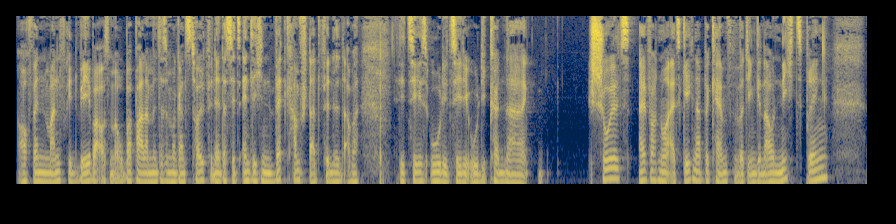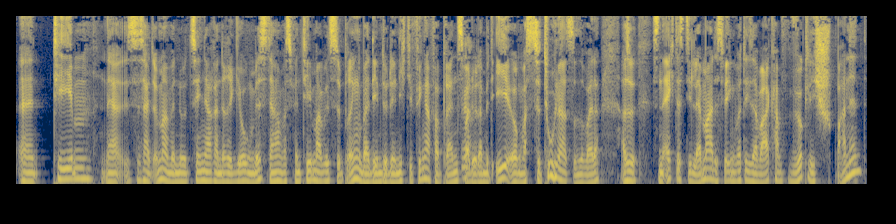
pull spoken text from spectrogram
auch wenn Manfred Weber aus dem Europaparlament das immer ganz toll findet, dass jetzt endlich ein Wettkampf stattfindet, aber die CSU, die CDU, die können da Schulz einfach nur als Gegner bekämpfen, wird ihn genau nichts bringen. Äh, Themen, ja, es ist halt immer, wenn du zehn Jahre in der Regierung bist, ja, was für ein Thema willst du bringen, bei dem du dir nicht die Finger verbrennst, ja. weil du damit eh irgendwas zu tun hast und so weiter. Also es ist ein echtes Dilemma, deswegen wird dieser Wahlkampf wirklich spannend.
